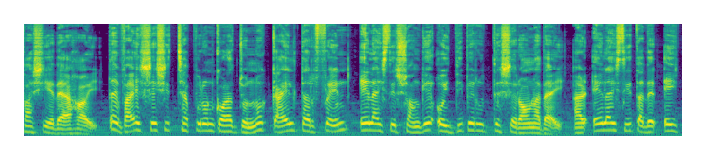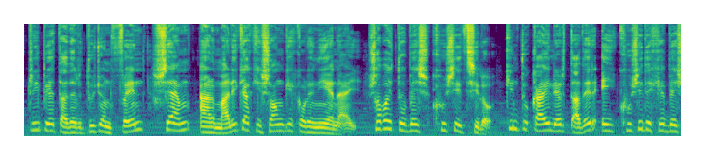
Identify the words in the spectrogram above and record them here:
ভাসিয়ে দেয়া। হয়। তাই ভাইয়ের শেষ ইচ্ছা পূরণ করার জন্য কাইল তার ফ্রেন্ড এলআইসির সঙ্গে ওই দ্বীপের উদ্দেশ্যে রওনা দেয়। আর এলআইসি তাদের এই ট্রিপে তাদের দুজন ফ্রেন্ড শ্যাম আর মালিকাকে সঙ্গে করে নিয়ে নেয়। সবাই তো বেশ খুশি ছিল, কিন্তু কাইলের তাদের এই খুশি দেখে বেশ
